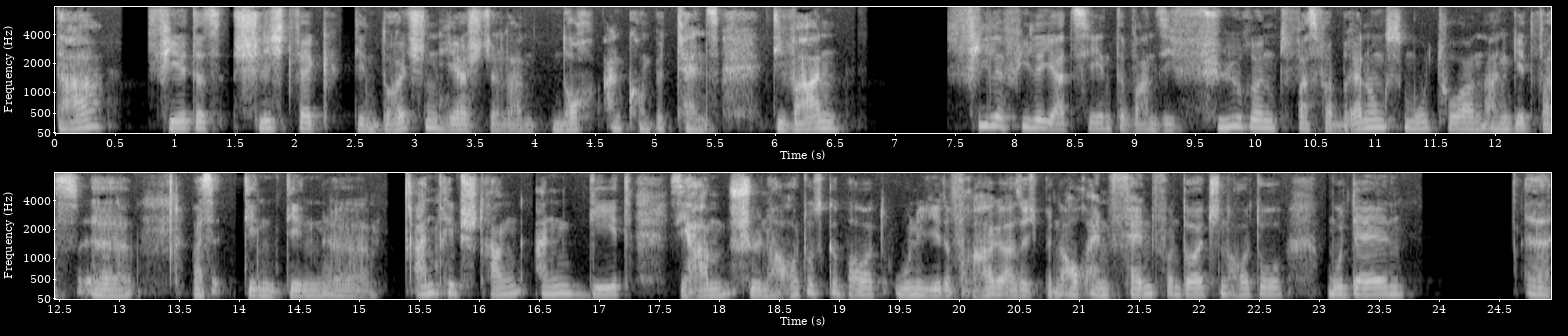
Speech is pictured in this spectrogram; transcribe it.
da fehlt es schlichtweg den deutschen Herstellern noch an Kompetenz. Die waren viele, viele Jahrzehnte waren sie führend, was Verbrennungsmotoren angeht, was, äh, was den, den äh, Antriebsstrang angeht. Sie haben schöne Autos gebaut, ohne jede Frage. Also ich bin auch ein Fan von deutschen Automodellen. Äh,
